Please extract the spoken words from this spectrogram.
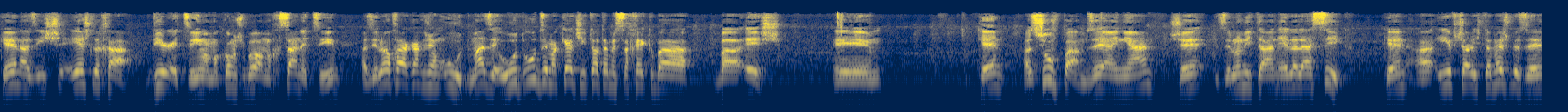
כן, אז יש, יש לך דיר עצים, המקום שבו המחסן עצים, אז היא לא יכולה לקחת שם אוד. מה זה אוד? אוד זה מקל שאיתו אתה משחק ב, באש. אה, כן? אז שוב פעם, זה העניין שזה לא ניתן אלא להסיק, כן? אה, אי אפשר להשתמש בזה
